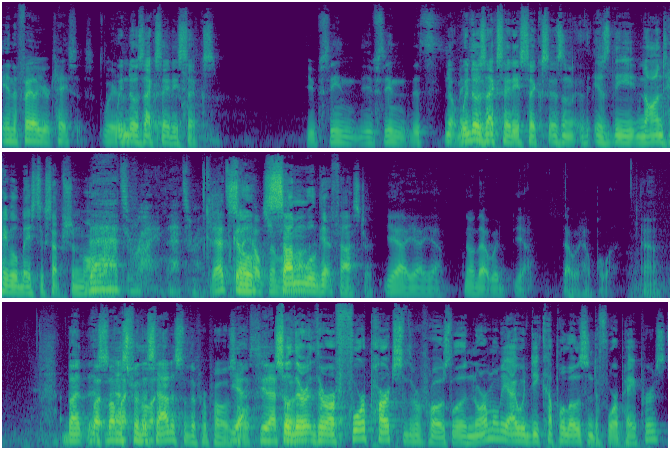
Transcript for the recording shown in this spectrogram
in the failure cases. Windows x86. You've seen you've seen this. No, Windows x86 is, an, is the non-table based exception model. That's right. That's right. That's going to help them. Some will get faster. Yeah, yeah, yeah. No, that would yeah, that would help a lot. Yeah. But, but, as, but as, for the status of the proposal, yeah, see, so there, there are four parts to the proposal, and normally I would decouple those into four papers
